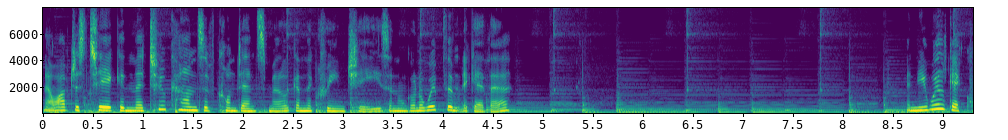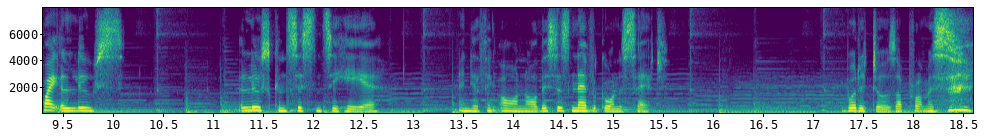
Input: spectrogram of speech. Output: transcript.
Now I've just taken the two cans of condensed milk and the cream cheese and I'm going to whip them together. And you will get quite a loose a loose consistency here and you'll think oh no this is never going to set but it does, I promise. as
